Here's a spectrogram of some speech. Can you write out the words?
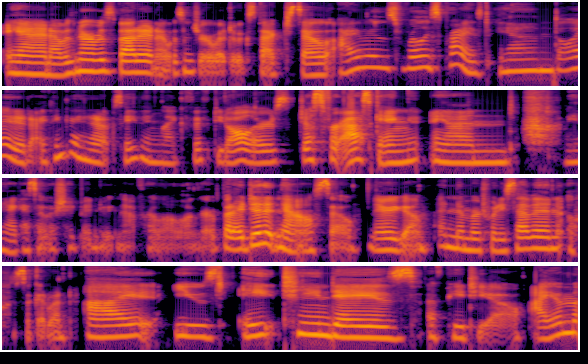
and i was nervous about it and i wasn't sure what to expect. So i was really really surprised and delighted. I think I ended up saving like $50 just for asking. And I mean, I guess I wish I'd been doing that for a lot longer, but I did it now. So there you go. And number 27, oh, it's a good one. I used 18 days of PTO. I am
